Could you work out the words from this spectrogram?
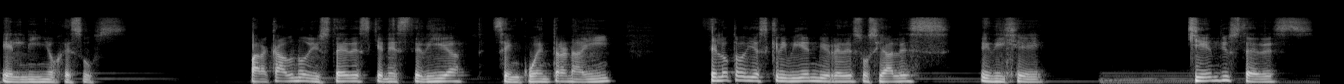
el niño Jesús. Para cada uno de ustedes que en este día se encuentran ahí, el otro día escribí en mis redes sociales y dije, ¿quién de ustedes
